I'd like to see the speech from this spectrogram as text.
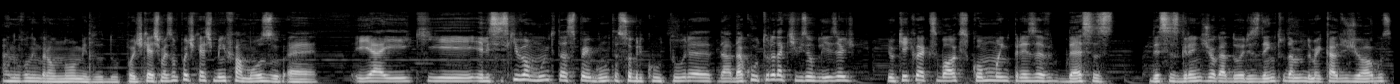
Ah, não vou lembrar o nome do, do podcast, mas é um podcast bem famoso. É, e aí que ele se esquiva muito das perguntas sobre cultura, da, da cultura da Activision Blizzard e o que, que o Xbox, como uma empresa dessas, desses grandes jogadores dentro da- do mercado de jogos,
